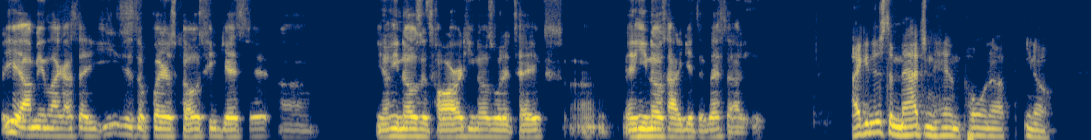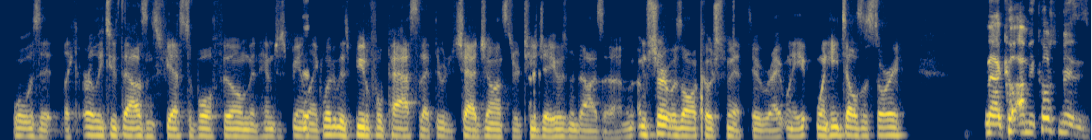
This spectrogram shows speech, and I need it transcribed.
but yeah, I mean, like I said, he's just a player's coach. He gets it. Um, you know, he knows it's hard. He knows what it takes, um, and he knows how to get the best out of you. I can just imagine him pulling up, you know, what was it like early 2000s Fiesta Bowl film and him just being like, look at this beautiful pass that I threw to Chad Johnson or TJ Houshmandzadeh. I'm sure it was all Coach Smith too, right? When he when he tells the story. Now, I mean, Coach Smith is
